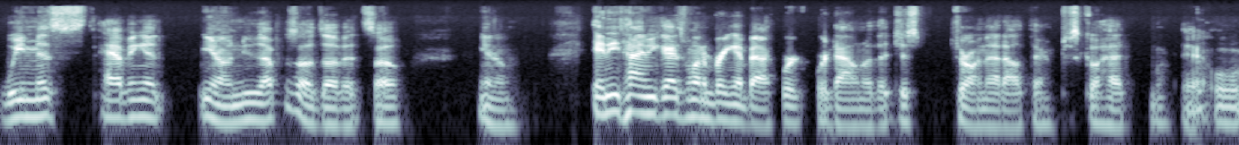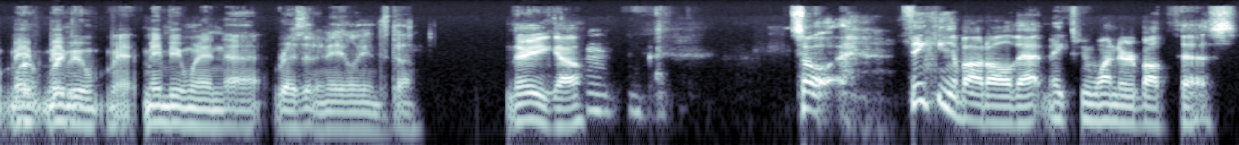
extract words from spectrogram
we miss having it. You know, new episodes of it. So, you know, anytime you guys want to bring it back, we're we're down with it. Just throwing that out there. Just go ahead. Yeah, well, maybe maybe, maybe when uh, Resident Alien's done. There you go. Mm, okay. So, thinking about all that makes me wonder about this.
